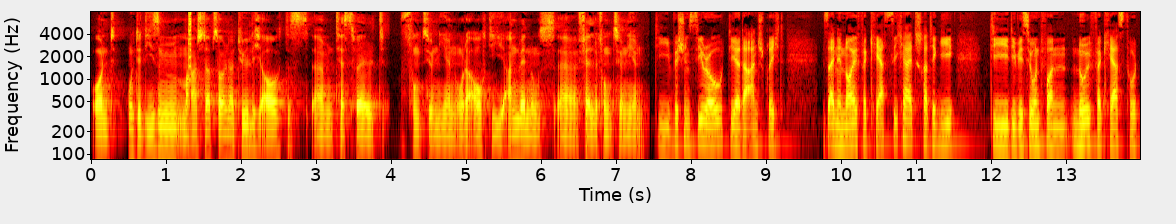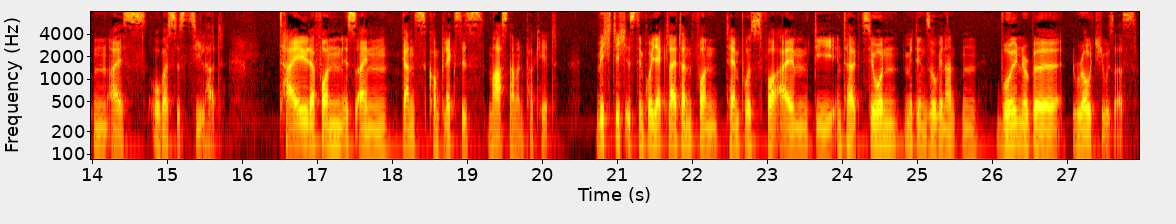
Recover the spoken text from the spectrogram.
und unter diesem Maßstab soll natürlich auch das ähm, Testfeld funktionieren oder auch die Anwendungsfälle funktionieren. Die Vision Zero, die er da anspricht, ist eine neue Verkehrssicherheitsstrategie, die die Vision von null Verkehrstoten als oberstes Ziel hat. Teil davon ist ein ganz komplexes Maßnahmenpaket. Wichtig ist den Projektleitern von Tempus vor allem die Interaktion mit den sogenannten Vulnerable Road Users.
